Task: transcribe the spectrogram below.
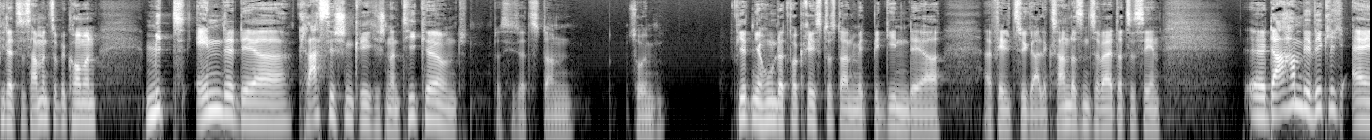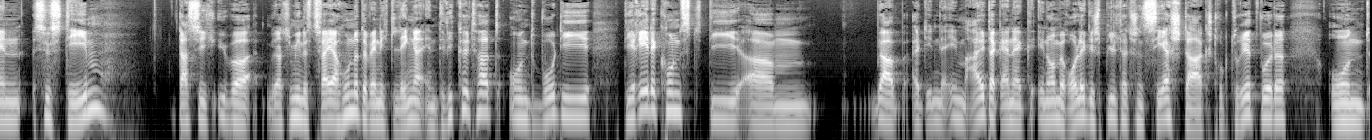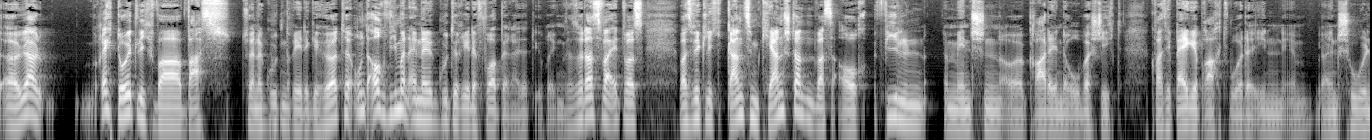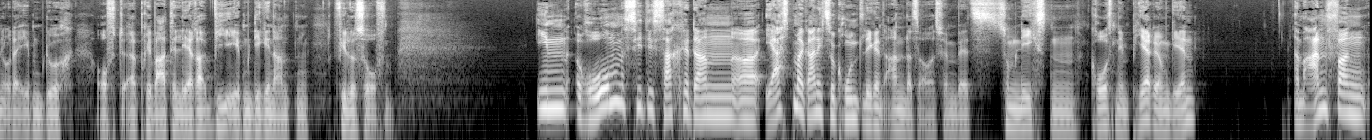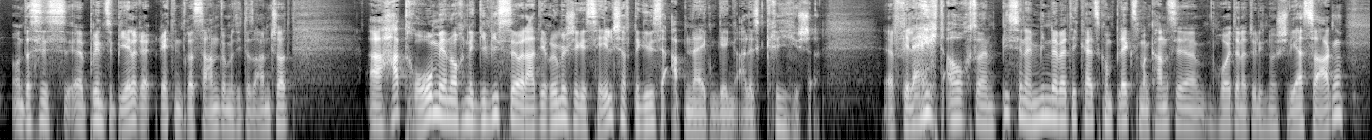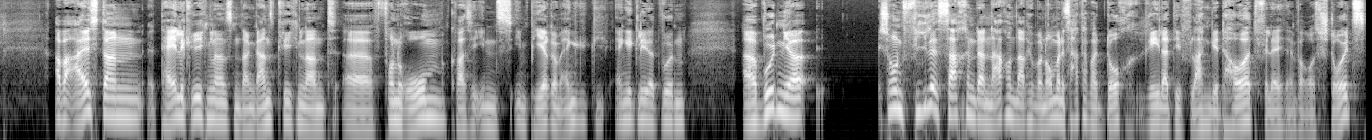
wieder zusammenzubekommen, mit Ende der klassischen griechischen Antike, und das ist jetzt dann so im 4. Jahrhundert vor Christus, dann mit Beginn der äh, Feldzüge Alexanders und so weiter zu sehen, äh, da haben wir wirklich ein System, das sich über ja, zumindest zwei Jahrhunderte, wenn nicht länger, entwickelt hat und wo die, die Redekunst, die ähm, ja, in, im Alltag eine enorme Rolle gespielt hat, schon sehr stark strukturiert wurde und äh, ja, recht deutlich war, was zu einer guten Rede gehörte und auch wie man eine gute Rede vorbereitet übrigens. Also das war etwas, was wirklich ganz im Kern stand und was auch vielen Menschen, äh, gerade in der Oberschicht, quasi beigebracht wurde in, in, in Schulen oder eben durch oft äh, private Lehrer, wie eben die genannten Philosophen. In Rom sieht die Sache dann äh, erstmal gar nicht so grundlegend anders aus, wenn wir jetzt zum nächsten großen Imperium gehen. Am Anfang, und das ist äh, prinzipiell re recht interessant, wenn man sich das anschaut, hat Rom ja noch eine gewisse, oder hat die römische Gesellschaft eine gewisse Abneigung gegen alles Griechische. Äh, vielleicht auch so ein bisschen ein Minderwertigkeitskomplex, man kann es ja heute natürlich nur schwer sagen. Aber als dann Teile Griechenlands und dann ganz Griechenland äh, von Rom quasi ins Imperium eingegliedert wurden, äh, wurden ja schon viele Sachen dann nach und nach übernommen. Es hat aber doch relativ lang gedauert, vielleicht einfach aus Stolz.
